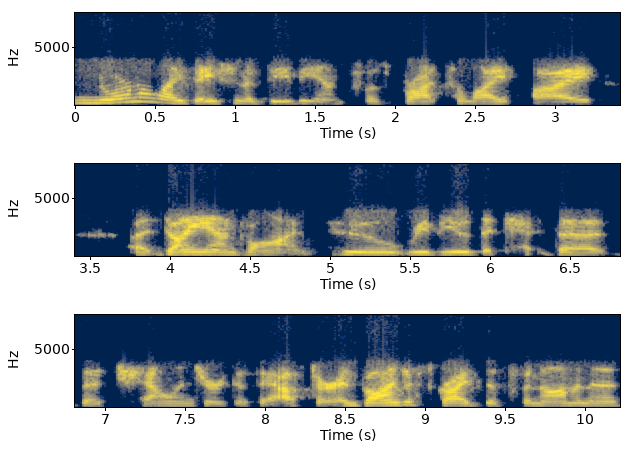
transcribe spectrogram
normalization of deviance was brought to light by uh, Diane Vaughan, who reviewed the, the, the Challenger disaster. And Vaughan described this phenomenon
